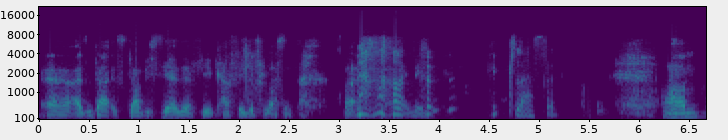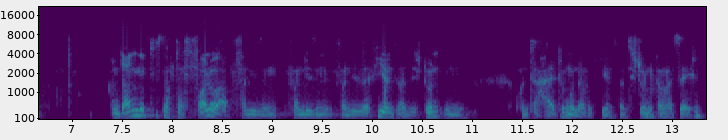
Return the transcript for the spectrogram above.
Äh, also da ist, glaube ich, sehr, sehr viel Kaffee geflossen. Klasse. Ähm, und dann gibt es noch das Follow-up von, von, von dieser 24-Stunden-Unterhaltung oder 24-Stunden-Conversation.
